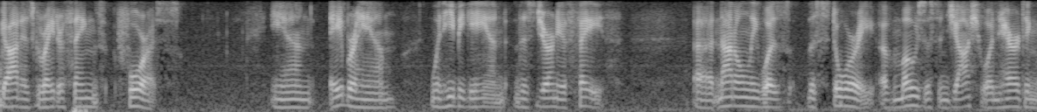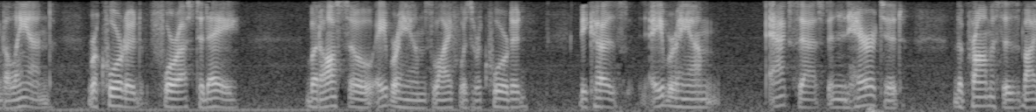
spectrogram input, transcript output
God has greater things for us. And Abraham when he began this journey of faith, uh, not only was the story of Moses and Joshua inheriting the land recorded for us today, but also Abraham's life was recorded because Abraham accessed and inherited the promises by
